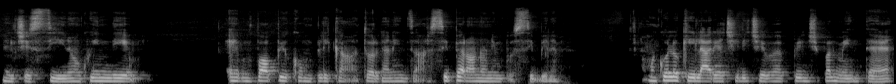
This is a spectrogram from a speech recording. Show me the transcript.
nel cestino, quindi è un po' più complicato organizzarsi, però non impossibile. Ma quello che Ilaria ci diceva principalmente è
